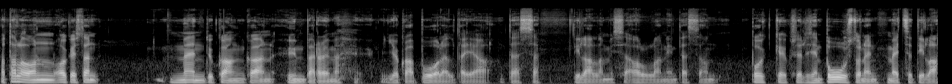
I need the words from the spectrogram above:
No talo on oikeastaan mäntykankaan ympäröimä joka puolelta ja tässä tilalla, missä ollaan, niin tässä on poikkeuksellisen puustonen metsätila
